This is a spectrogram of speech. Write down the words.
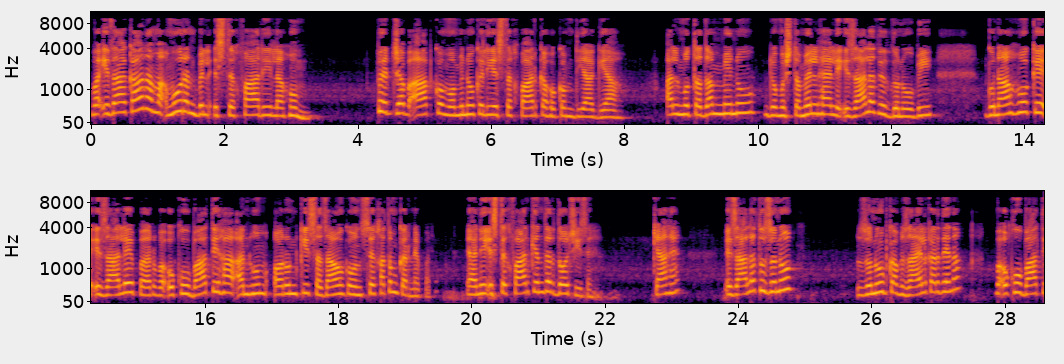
و اداکار معمور بال استغفار لہم پھر جب آپ کو مومنوں کے لیے استغفار کا حکم دیا گیا۔ المتدمن، جو مشتمل ہے لزالت جنوبی گناہوں کے ازالے پر و عقوبات انہم اور ان کی سزاؤں کو ان سے ختم کرنے پر۔ یعنی استغفار کے اندر دو چیزیں ہیں۔ کیا ہے ازالت جنوب جنوب کا مزائل کر دینا وہ عقوبات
